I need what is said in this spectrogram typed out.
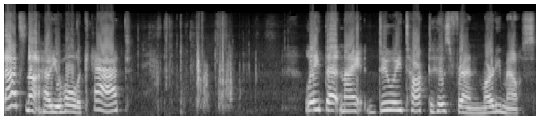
That's not how you hold a cat. Late that night, Dewey talked to his friend, Marty Mouse.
